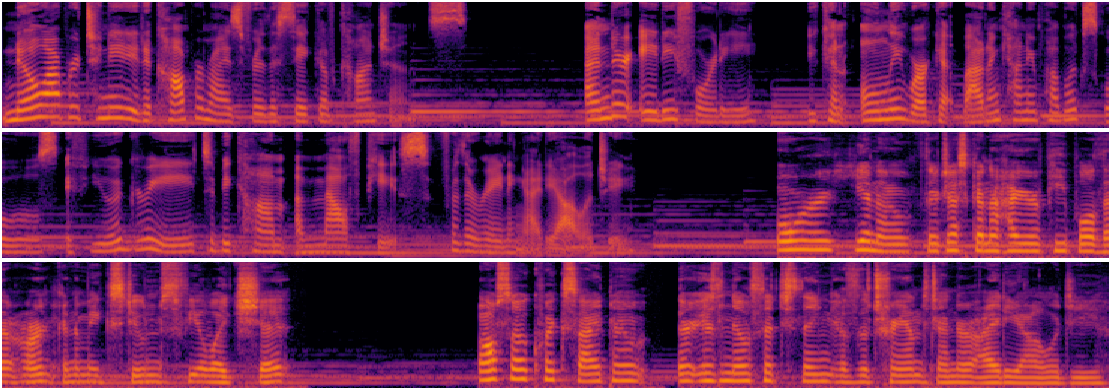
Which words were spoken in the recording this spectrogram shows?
no opportunity to compromise for the sake of conscience. Under 8040, you can only work at Loudoun County Public Schools if you agree to become a mouthpiece for the reigning ideology. Or, you know, they're just gonna hire people that aren't gonna make students feel like shit. Also, quick side note there is no such thing as the transgender ideology.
